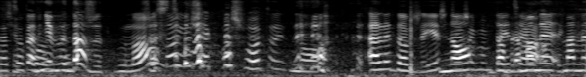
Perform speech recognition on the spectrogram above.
Za się co pewnie wydarzy. No, przez no to. już jak poszło, to... No, Ale dobrze, jeszcze, no żebym dobra, mamy, o tych... mamy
